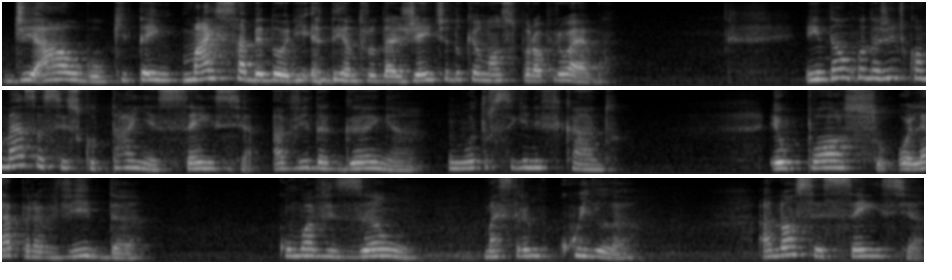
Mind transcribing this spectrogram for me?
de algo que tem mais sabedoria dentro da gente do que o nosso próprio ego. Então, quando a gente começa a se escutar em essência, a vida ganha um outro significado eu posso olhar para a vida com uma visão mais tranquila. A nossa essência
